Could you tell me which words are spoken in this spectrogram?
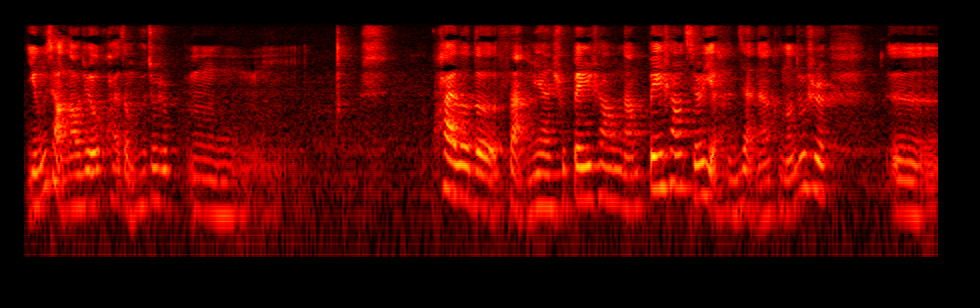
影响到这个快，怎么说，就是嗯。快乐的反面是悲伤呢？悲伤其实也很简单，可能就是，呃，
